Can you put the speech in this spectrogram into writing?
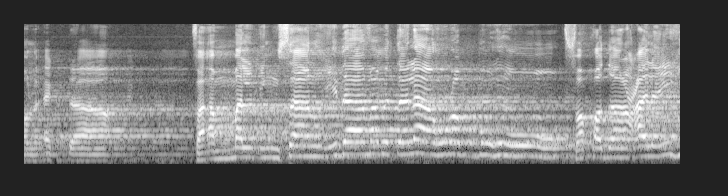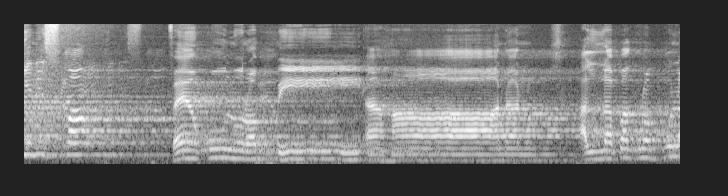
হলো একটা فأما الإنسان إذا ما ابتلاه ربه فقدر عليه رزقه فيقول ربي أهانن আল্লাহ পাক রব্বুল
